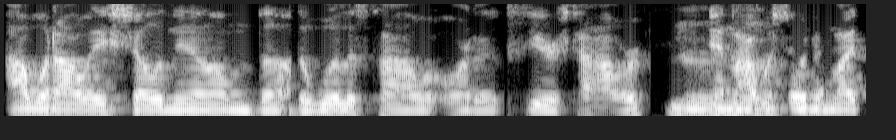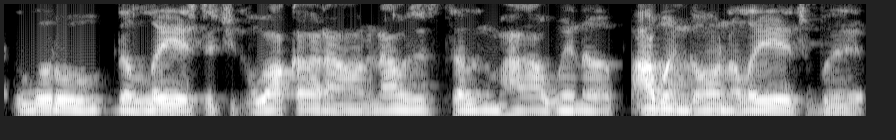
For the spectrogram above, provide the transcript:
I would always show them the the Willis Tower or the Sears Tower, and Mm-hmm. I would show them like the little the ledge that you can walk out on, and I was just telling them how I went up. I wouldn't go on the ledge, but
